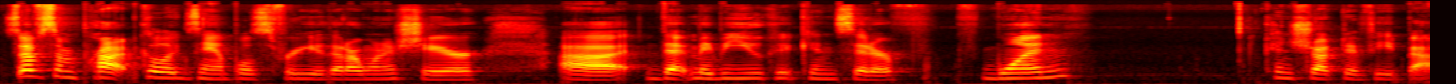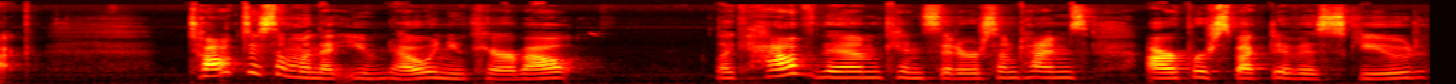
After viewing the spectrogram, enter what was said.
So I have some practical examples for you that I want to share uh, that maybe you could consider. One, constructive feedback. Talk to someone that you know and you care about. Like have them consider. Sometimes our perspective is skewed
